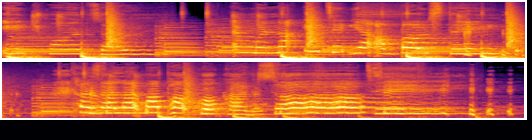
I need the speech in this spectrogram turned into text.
each one's own. And when I eat it, yeah, I'm boasting. Cause I like my popcorn kind of salty.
